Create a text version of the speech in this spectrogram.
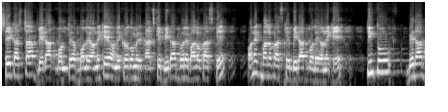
সেই কাজটা বেদাত বলতে বলে অনেকে, অনেক রকমের কাজকে বিদাত বলে, ভালো কাজকে, অনেক ভালো কাজকে বেদাত বলে অনেকে। কিন্তু বেদাত,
